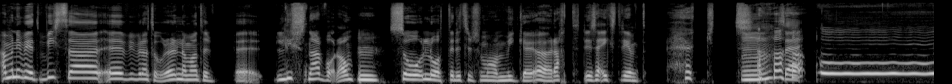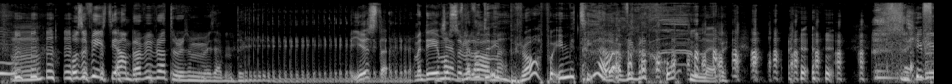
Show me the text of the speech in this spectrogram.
ja, men ni vet vissa eh, vibratorer när man typ eh, lyssnar på dem Mm. så låter det typ som att ha en mygga i örat. Det är så extremt högt. Mm. Så här, Och så finns det andra vibratorer som är så här. Just det. Men det måste Jävlar väl ha vad du är bra på att imitera vibrationer. det är fan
